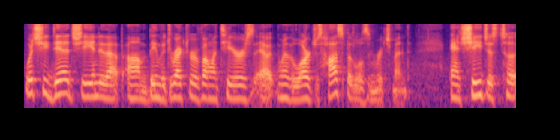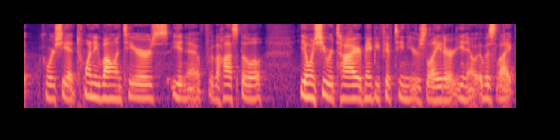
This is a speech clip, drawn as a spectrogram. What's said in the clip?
What she did, she ended up um, being the director of volunteers at one of the largest hospitals in Richmond, and she just took where she had 20 volunteers, you know, for the hospital. You know, when she retired, maybe 15 years later, you know, it was like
